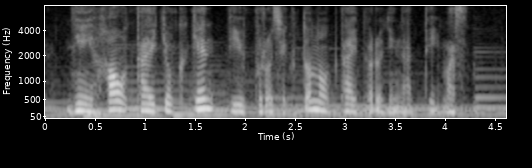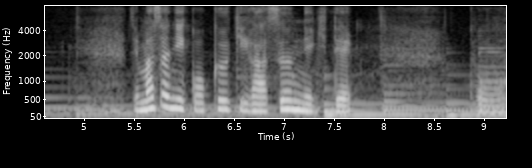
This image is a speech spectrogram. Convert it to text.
「ニーハオ太極拳」っていうプロジェクトのタイトルになっています。でまさにこう空気が澄んできてこ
